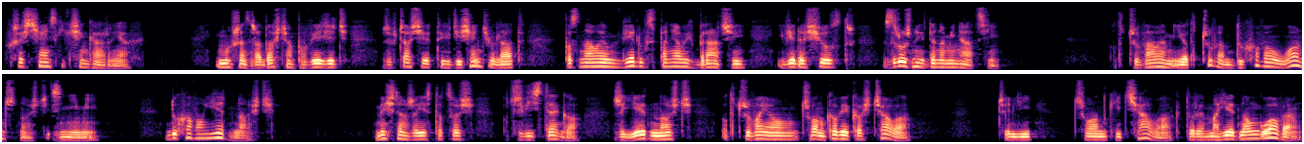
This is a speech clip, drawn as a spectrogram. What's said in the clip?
w chrześcijańskich księgarniach i muszę z radością powiedzieć, że w czasie tych dziesięciu lat poznałem wielu wspaniałych braci i wiele sióstr z różnych denominacji. Odczuwałem i odczuwam duchową łączność z nimi, duchową jedność. Myślę, że jest to coś oczywistego, że jedność odczuwają członkowie Kościoła, czyli członki ciała, które ma jedną głowę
